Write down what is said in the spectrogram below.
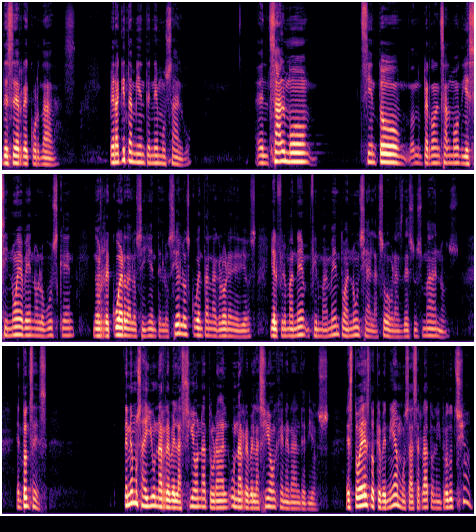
de ser recordadas. Pero aquí también tenemos algo. El Salmo 100, perdón, el Salmo 19, no lo busquen, nos recuerda lo siguiente, los cielos cuentan la gloria de Dios y el firmamento anuncia las obras de sus manos. Entonces, tenemos ahí una revelación natural, una revelación general de Dios. Esto es lo que veníamos hace rato en la introducción.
